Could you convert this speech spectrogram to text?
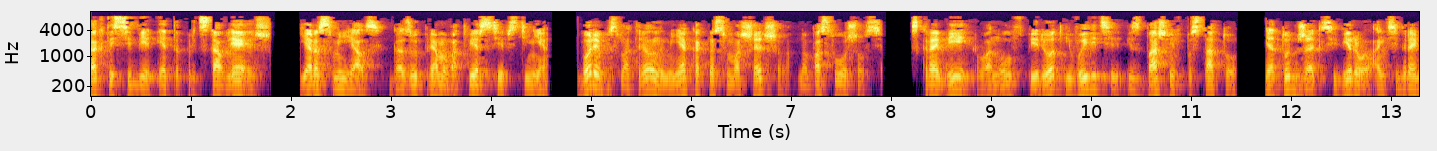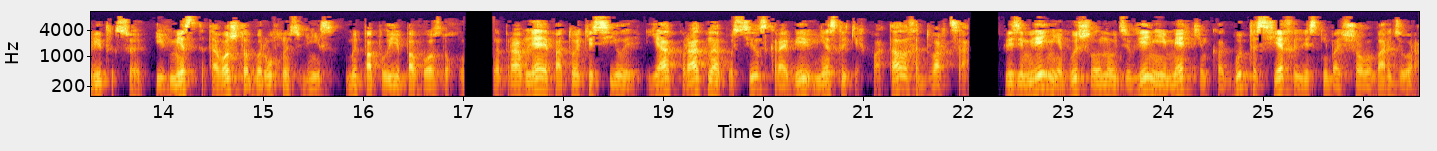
Как ты себе это представляешь? Я рассмеялся, газуй прямо в отверстие в стене. Боря посмотрел на меня, как на сумасшедшего, но послушался. Скоробей рванул вперед и вылетел из башни в пустоту. Я тут же активировал антигравитацию, и вместо того, чтобы рухнуть вниз, мы поплыли по воздуху. Направляя потоки силы, я аккуратно опустил скоробей в нескольких кварталах от дворца. Приземление вышло на удивление мягким, как будто съехали с небольшого бордюра.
